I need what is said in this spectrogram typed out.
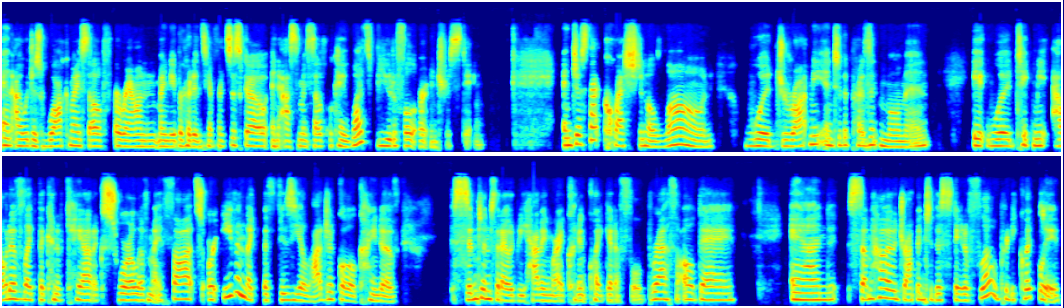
and I would just walk myself around my neighborhood in San Francisco and ask myself, okay, what's beautiful or interesting? And just that question alone would drop me into the present moment. It would take me out of like the kind of chaotic swirl of my thoughts or even like the physiological kind of symptoms that I would be having where I couldn't quite get a full breath all day. And somehow I would drop into this state of flow pretty quickly.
